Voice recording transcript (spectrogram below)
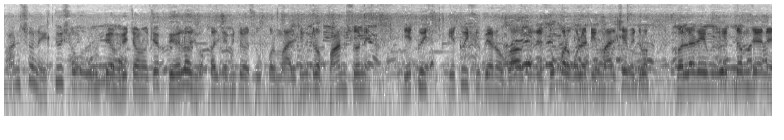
પાંચસો ને એકવીસ રૂપિયા વેચાણો છે. પહેલો જ વકલ છે મિત્રો સુપર માલ છે. મિત્રો પાંચસો ને એકવીસ એકવીસ રૂપિયાનો ભાવ છે. સુપર ક્વોલિટી માલ છે મિત્રો. કલર એ એકદમ છે અને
